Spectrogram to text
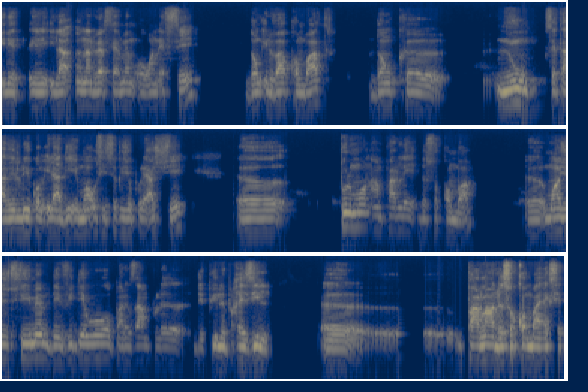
il est il a un adversaire même au ONE FC donc il va combattre donc. Euh, nous, c'est-à-dire lui, comme il a dit, et moi aussi, ce que je pourrais ajouter, euh, tout le monde en parlait de ce combat. Euh, moi, je suis même des vidéos, par exemple, depuis le Brésil, parlant de ce combat, etc.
